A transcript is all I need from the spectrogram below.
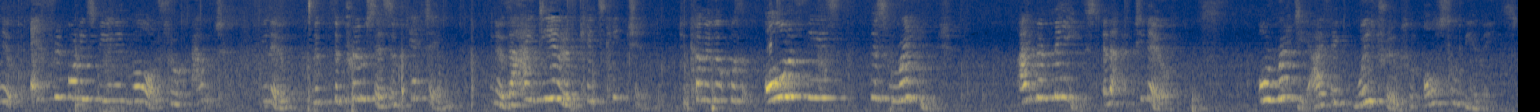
You know, everybody's been involved throughout, you know, the, the process of getting, you know, the idea of Kids Kitchen to coming up with all of these, this range. I'm amazed. And, you know, already I think Waitrose will also be amazed.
